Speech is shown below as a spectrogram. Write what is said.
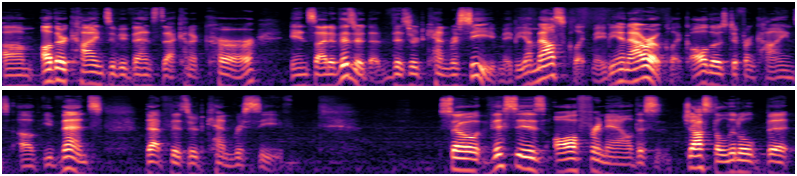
um, other kinds of events that can occur inside a Vizard that Vizard can receive. Maybe a mouse click, maybe an arrow click, all those different kinds of events that Vizard can receive. So this is all for now. This is just a little bit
